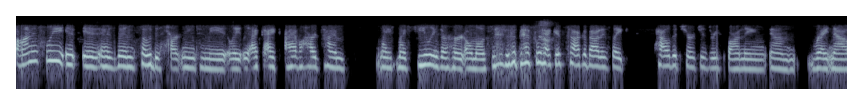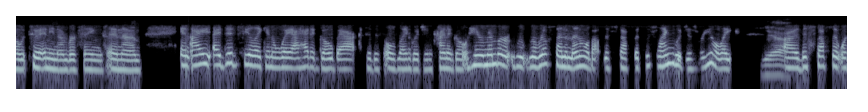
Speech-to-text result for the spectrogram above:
honestly it, it has been so disheartening to me lately. I, I I have a hard time. My my feelings are hurt almost. the best way I could talk about is like how the church is responding um, right now to any number of things, and um, and I I did feel like in a way I had to go back to this old language and kind of go, hey, remember we're, we're real sentimental about this stuff, but this language is real. Like Yeah. uh, this stuff that we're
